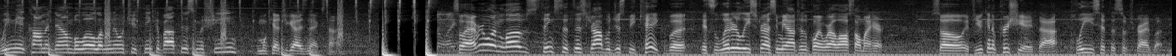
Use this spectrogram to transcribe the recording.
leave me a comment down below, let me know what you think about this machine, and we'll catch you guys next time. So everyone loves, thinks that this job would just be cake, but it's literally stressing me out to the point where I lost all my hair. So if you can appreciate that, please hit the subscribe button.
